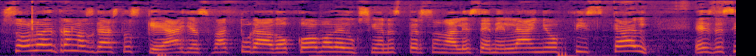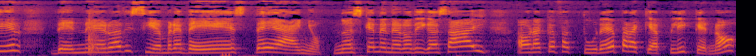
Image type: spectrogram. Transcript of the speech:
solo entran los gastos que hayas facturado como deducciones personales en el año fiscal. Es decir, de enero a diciembre de este año. No es que en enero digas, ay, ahora que facturé para que aplique, ¿no?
